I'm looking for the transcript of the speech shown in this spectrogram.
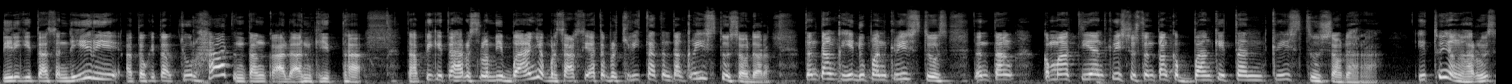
diri kita sendiri atau kita curhat tentang keadaan kita. Tapi kita harus lebih banyak bersaksi atau bercerita tentang Kristus, Saudara. Tentang kehidupan Kristus, tentang kematian Kristus, tentang kebangkitan Kristus, Saudara. Itu yang harus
